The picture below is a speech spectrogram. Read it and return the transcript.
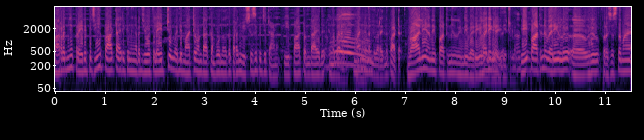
പറഞ്ഞ് പ്രേരിപ്പിച്ച് ഈ പാട്ടായിരിക്കും നിങ്ങളുടെ ജീവിതത്തിൽ ഏറ്റവും വലിയ മാറ്റം ഉണ്ടാക്കാൻ പോകുന്നതൊക്കെ പറഞ്ഞ് വിശ്വസിപ്പിച്ചിട്ടാണ് ഈ പാട്ടുണ്ടായത് എന്ന് പറയുന്നത്. മന്നൻ എന്ന് പറയുന്ന പാട്ട്. വാലിയാണ് ഈ പാട്ടിന് വേണ്ടി വരികൾ എഴുതിയിട്ടുള്ളത്. ഈ പാട്ടിന്റെ വരികൾ ഒരു പ്രശസ്തമായ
